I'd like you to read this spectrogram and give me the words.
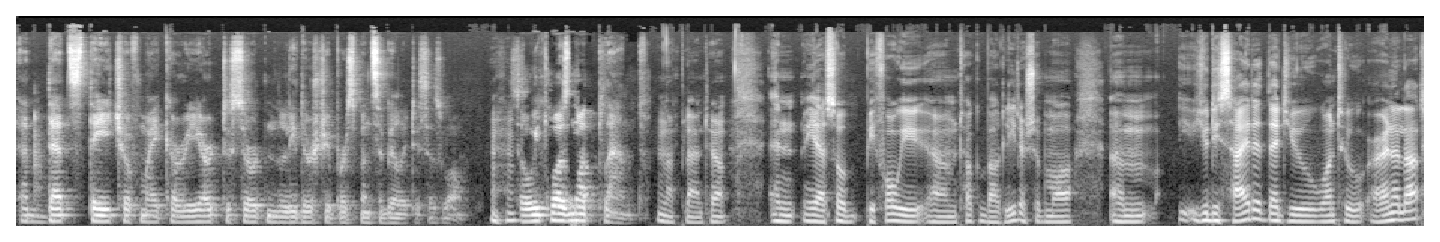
at that stage of my career to certain leadership responsibilities as well. Mm-hmm. So it was not planned. Not planned, yeah. And yeah, so before we um, talk about leadership more, um, you decided that you want to earn a lot,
